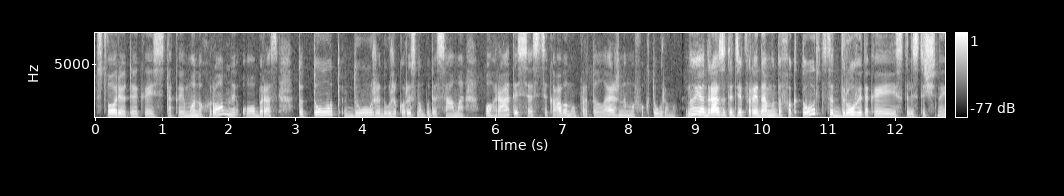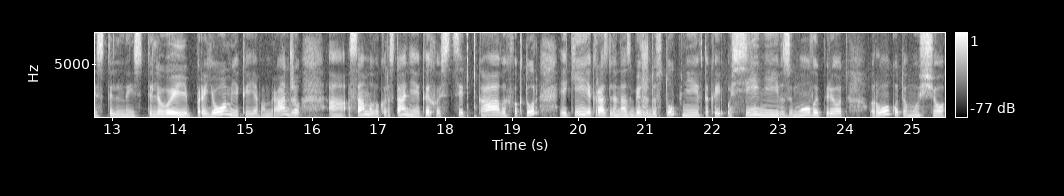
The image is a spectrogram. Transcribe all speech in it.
створюєте якийсь такий монохромний образ, то тут дуже дуже корисно буде саме погратися з цікавими протилежними фактурами. Ну і одразу тоді перейдемо до фактур. Це другий такий стилістичний стильний стильовий прийом, який я вам раджу а саме використання якихось цікавих фактур, які якраз для нас більш доступні в такий осінній, в зимовий період року, тому що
